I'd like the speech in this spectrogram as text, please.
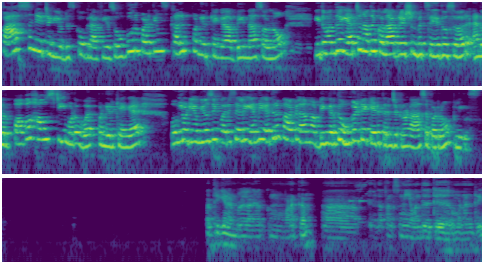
ஃபேசினேட்டிங் யூர் டிஸ்கோகிராஃபியஸ் ஒவ்வொரு படத்தையும் ஸ்கல்ப் பண்ணியிருக்கீங்க அப்படின்னு தான் சொல்லணும். இது வந்து yet collaboration with Sethu sir and ஒரு பவர் ஹவுஸ் டீமோட ஒர்க் பண்ணியிருக்கீங்க உங்களுடைய மியூசிக் வரிசையில் என்ன எதிர்பார்க்கலாம் அப்படிங்கிறது உங்கள்கிட்ட கேட்டு தெரிஞ்சுக்கணும்னு ஆசைப்படுறோம். ப்ளீஸ் பத்திரிகை நண்பர்கள் அனைவருக்கும் வணக்கம். இந்த ஃபங்க்ஷன் நீங்கள் வந்ததுக்கு ரொம்ப நன்றி.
